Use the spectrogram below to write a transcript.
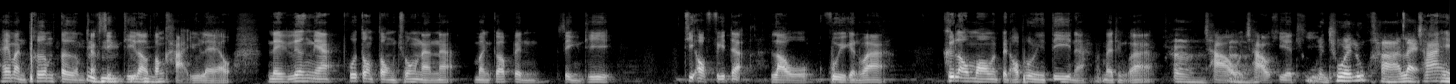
ให้มันเพิ่มเติมจากสิ่งที่เราต้องขายอยู่แล้ว ในเรื่องเนี้ยพูดตรงๆช่วงนั้นน่ะ มันก็เป็นสิ่งที่ที่ออฟฟิศอะเราคุยกันว่า คือเรามองมันเป็น opportunity นะหมายถึงว่าอ่ชาวอ่ชาวครีเอทีเหมือนช่วยลูกค้าแหละใช่ไหม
